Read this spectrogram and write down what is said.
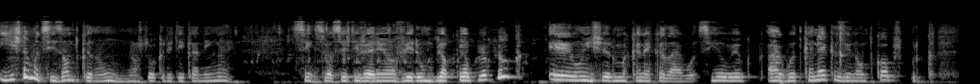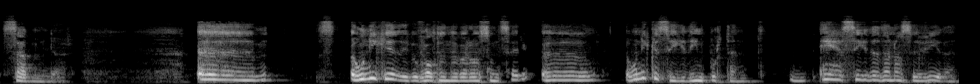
E isto é uma decisão de cada um, não estou a criticar ninguém. Sim, se vocês estiverem a ouvir um bloco, bloco, bloco, bloco, eu encher uma caneca de água. Sim, eu bebo água de canecas e não de copos porque sabe melhor. Uh, a única. Voltando agora ao assunto sério, uh, a única saída importante é a saída da nossa vida.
